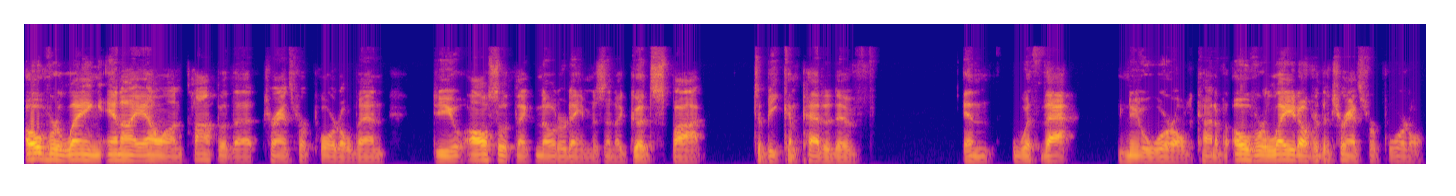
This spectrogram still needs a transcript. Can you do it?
overlaying NIL on top of that transfer portal, then do you also think Notre Dame is in a good spot to be competitive in with that new world kind of overlaid over the transfer portal?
